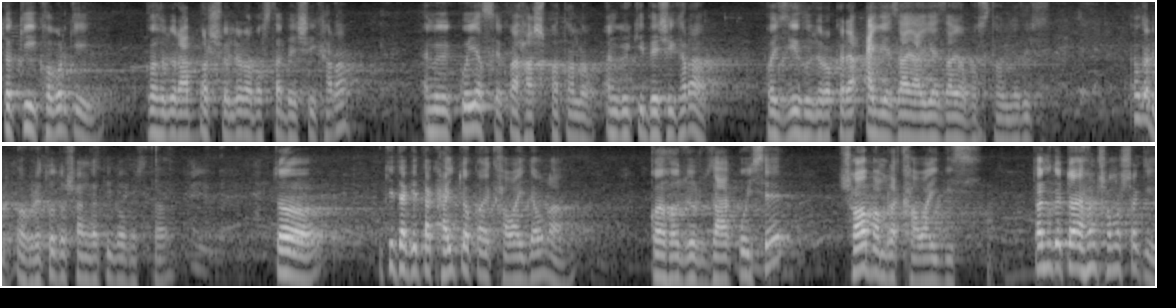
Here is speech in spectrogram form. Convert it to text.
তো কি খবর কি? হুজুর, আব্বার শরীরের অবস্থা বেশি খারাপ। আমি কই আছে? কয়, হাসপাতালও। আমি কই, কি বেশি খারাপ? কয়, জি, হুজুর। করে আইয়ে যায় আইয়ে যায় অবস্থা হয়ে রয়েছে আমি বাবরে তো তো সাংঘাতিক অবস্থা। তো কিতা কিতা খাইতো, কয়, খাওয়াই দাও না। কয়, হজুর, যা কইছে, সব আমরা খাওয়াই দিছি। তো আমি কই, তো এখন সমস্যা কি?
